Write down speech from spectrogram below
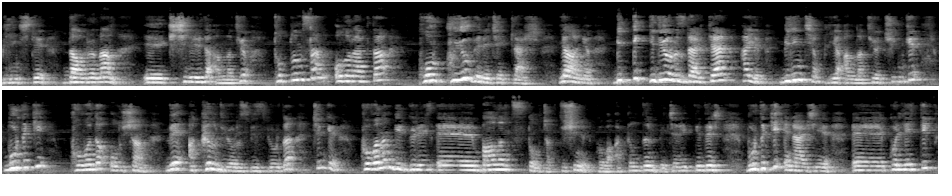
bilinçli davranan e, kişileri de anlatıyor. Toplumsal olarak da korkuyu verecekler. Yani bittik gidiyoruz derken hayır bilinç yapıyı anlatıyor. Çünkü buradaki kovada oluşan ve akıl diyoruz biz burada. Çünkü kovanın bir güre, e, bağlantısı da olacak. Düşünün kova akıldır, beceriklidir. Buradaki enerjiyi e, kolektif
